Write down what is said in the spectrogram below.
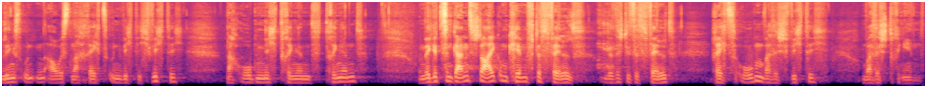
links unten aus nach rechts unwichtig wichtig. Nach oben nicht dringend dringend. Und da gibt es ein ganz stark umkämpftes Feld. Und das ist dieses Feld rechts oben, was ist wichtig und was ist dringend.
